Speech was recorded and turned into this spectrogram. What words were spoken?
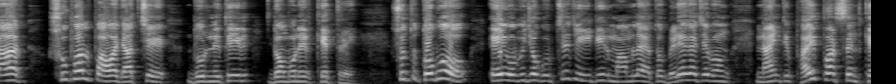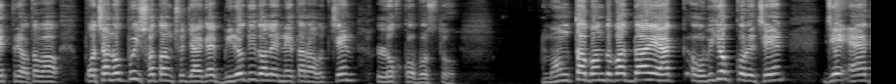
তার সুফল পাওয়া যাচ্ছে দুর্নীতির দমনের ক্ষেত্রে। শুধু তবুও এই অভিযোগ উঠছে যে ইডির মামলা এত বেড়ে গেছে এবং নাইনটি ফাইভ পার্সেন্ট ক্ষেত্রে অথবা পঁচানব্বই শতাংশ জায়গায় বিরোধী দলের নেতারা হচ্ছেন লক্ষ্যবস্তু। মমতা বন্দ্যোপাধ্যায় এক অভিযোগ করেছেন যে এক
